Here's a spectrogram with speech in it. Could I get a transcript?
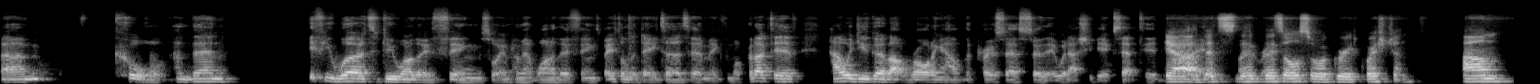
Um, cool. And then if you were to do one of those things or implement one of those things based on the data to make them more productive how would you go about rolling out the process so that it would actually be accepted yeah by, that's by that, that's also a great question um,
